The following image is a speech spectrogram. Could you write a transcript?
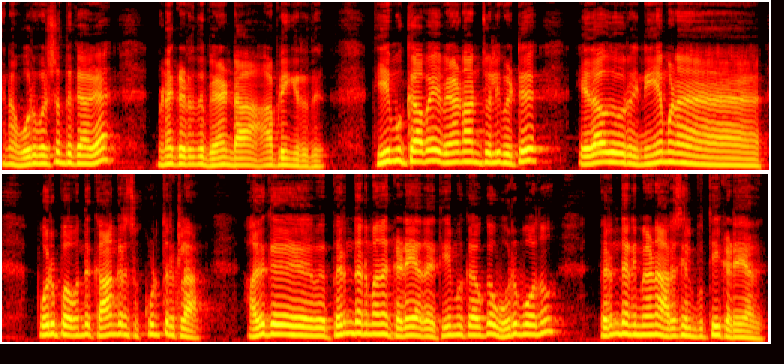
ஏன்னா ஒரு வருஷத்துக்காக மெனக்கெடுறது வேண்டாம் அப்படிங்கிறது. திமுகவே வேண்டான்னு சொல்லிவிட்டு ஏதாவது ஒரு நியமன பொறுப்பை வந்து காங்கிரஸ் கொடுத்துருக்கலாம். அதுக்கு பெருந்தன்மை தான் கிடையாது. திமுகவுக்கு ஒருபோதும் பெருந்தன்மையான அரசியல் புத்தி கிடையாது.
